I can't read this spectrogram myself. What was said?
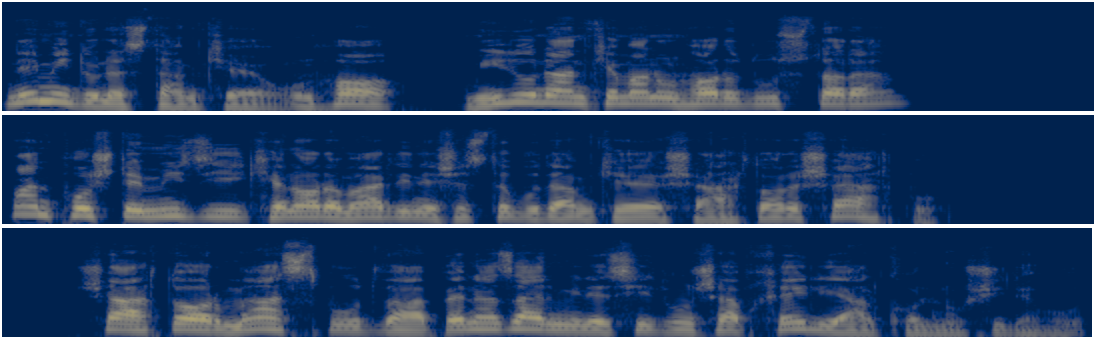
نمی‌دونستم که اونها می‌دونن که من اونها رو دوست دارم؟ من پشت میزی کنار مردی نشسته بودم که شهردار شهر بود. شهردار مست بود و به نظر می رسید اون شب خیلی الکل نوشیده بود.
